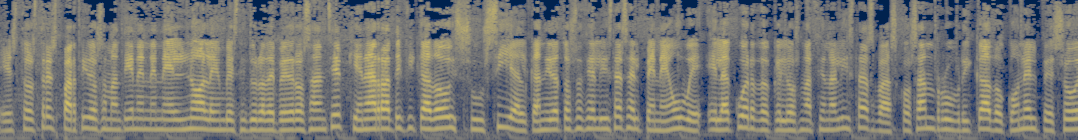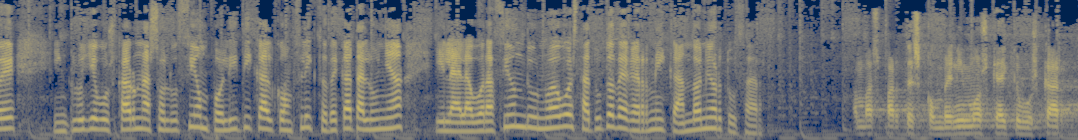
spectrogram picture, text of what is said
Estos tres partidos se mantienen en el no a la investidura de Pedro Sánchez. Quien ha ratificado hoy su sí al candidato socialista es el PNV. El acuerdo que los nacionalistas vascos han rubricado con el PSOE incluye buscar una solución política al conflicto de Cataluña y la elaboración de un nuevo estatuto de Guernica. Antonio Ortúzar. Ambas partes convenimos que hay que buscar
